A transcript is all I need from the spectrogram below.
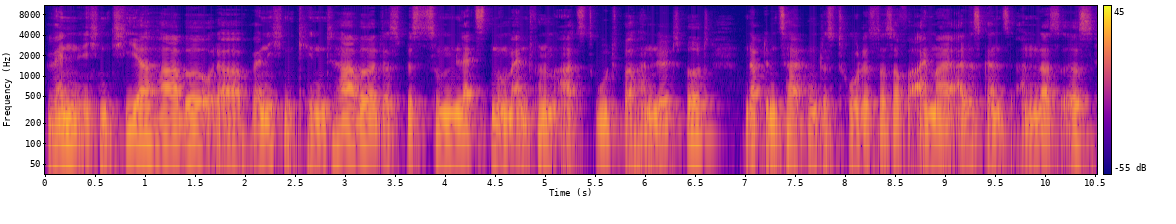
wenn ich ein Tier habe oder wenn ich ein Kind habe, das bis zum letzten Moment von einem Arzt gut behandelt wird und ab dem Zeitpunkt des Todes das auf einmal alles ganz anders ist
